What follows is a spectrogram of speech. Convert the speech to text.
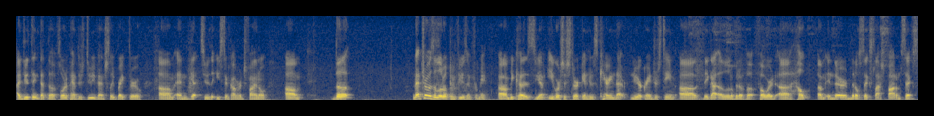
I do think that the Florida Panthers do eventually break through um, and get to the Eastern Conference Final. Um, the Metro is a little confusing for me um, because you have Igor Shesterkin who's carrying that New York Rangers team. Uh, they got a little bit of a forward uh, help um, in their middle six slash bottom six,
